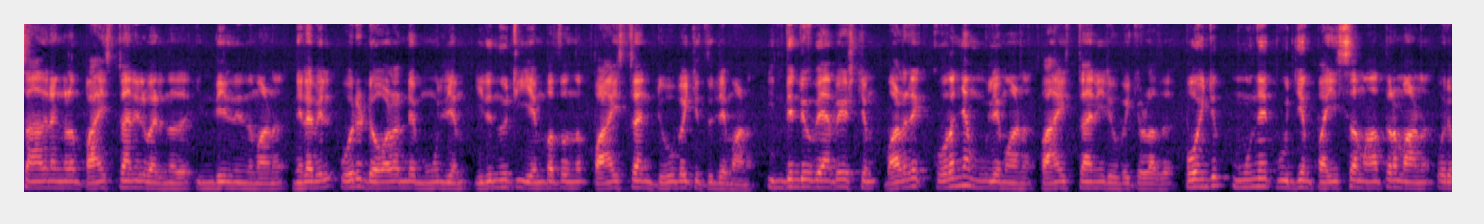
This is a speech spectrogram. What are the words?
സാധനങ്ങളും പാകിസ്ഥാനിൽ വരുന്നത് ഇന്ത്യയിൽ നിന്നുമാണ്. നിലവിൽ ഒരു ഡോളറിന്റെ മൂല്യം ഇരുന്നൂറ്റി എൺപത്തൊന്ന് പാകിസ്ഥാൻ രൂപയ്ക്ക് തുല്യമാണ്. ഇന്ത്യൻ രൂപയെ അപേക്ഷിച്ചും വളരെ കുറഞ്ഞ മൂല്യമാണ് പാകിസ്ഥാനി രൂപയ്ക്കുള്ളത്. പോയിന്റ് മൂന്ന് പൂജ്യം പൈസ മാത്രമാണ് ഒരു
